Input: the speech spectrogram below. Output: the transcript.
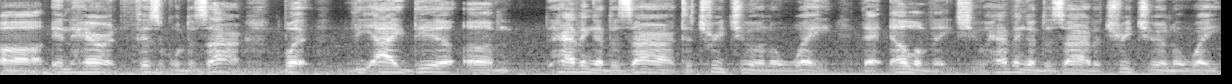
uh, inherent physical desire. But the idea of having a desire to treat you in a way that elevates you, having a desire to treat you in a way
